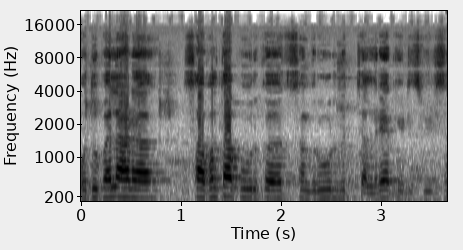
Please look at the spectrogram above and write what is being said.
ਉਸ ਤੋਂ ਪਹਿਲਾਂ ਸਾਡਾ ਸਫਲਤਾਪੂਰਕ ਸੰਗਰੂਰ ਵਿੱਚ ਚੱਲ ਰਿਹਾ ਕੇਟੀ ਸਵੀਟਸ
